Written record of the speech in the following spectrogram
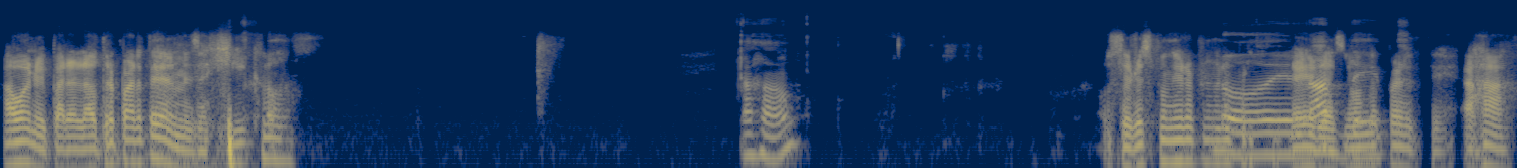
Ah, bueno, y para la otra parte del mensajico. Ajá. ¿Usted respondió la primera parte? Eh, la segunda parte. Ajá.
